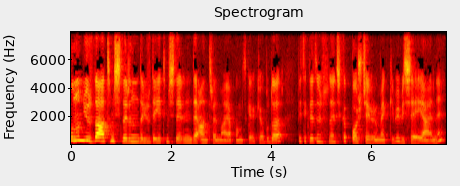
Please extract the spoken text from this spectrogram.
Bunun %60'larında %70'lerinde antrenman yapmamız gerekiyor. Bu da bisikletin üstüne çıkıp boş çevirmek gibi bir şey yani.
